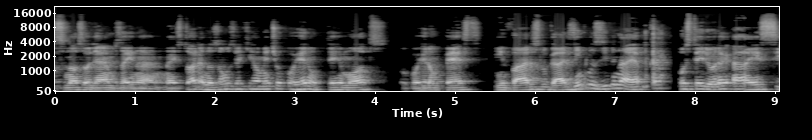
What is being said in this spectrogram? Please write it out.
se nós olharmos aí na, na história, nós vamos ver que realmente ocorreram terremotos, ocorreram pestes em vários lugares, inclusive na época posterior a esse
